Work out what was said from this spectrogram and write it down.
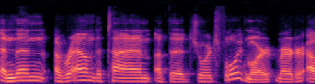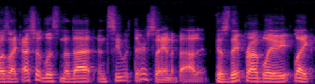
And then around the time of the George Floyd mur- murder, I was like, I should listen to that and see what they're saying about it because they probably like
